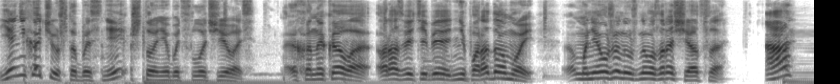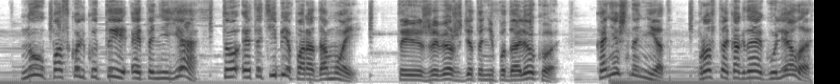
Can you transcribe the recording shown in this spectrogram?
я не хочу, чтобы с ней что-нибудь случилось. Ханекава, разве тебе не пора домой? Мне уже нужно возвращаться. А? Ну, поскольку ты это не я, то это тебе пора домой. Ты живешь где-то неподалеку? Конечно нет. Просто когда я гуляла,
